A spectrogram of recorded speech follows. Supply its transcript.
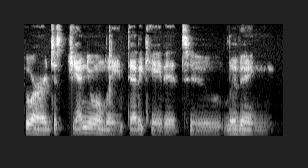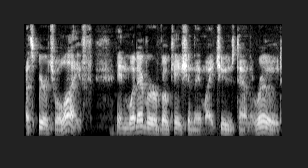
who are just genuinely dedicated to living a spiritual life in whatever vocation they might choose down the road.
